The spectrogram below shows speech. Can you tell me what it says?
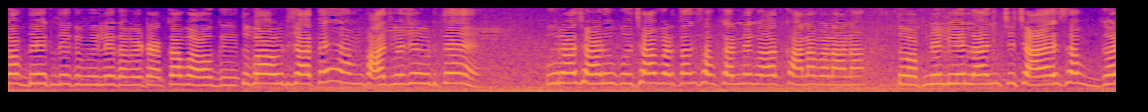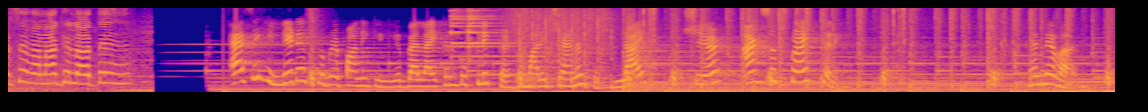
कब देखने को मिलेगा बेटा, कब आओगी। सुबह उठ जाते हैं, हम पाँच बजे उठते हैं। पूरा झाड़ू पोछा, बर्तन सब करने के बाद खाना बनाना तो अपने लिए लंच, चाय सब घर से बना के लाते हैं। ऐसे ही लेटेस्ट खबरें पाने के लिए बेल आइकन को क्लिक कर हमारे चैनल को लाइक, शेयर एंड सब्सक्राइब करें। धन्यवाद।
